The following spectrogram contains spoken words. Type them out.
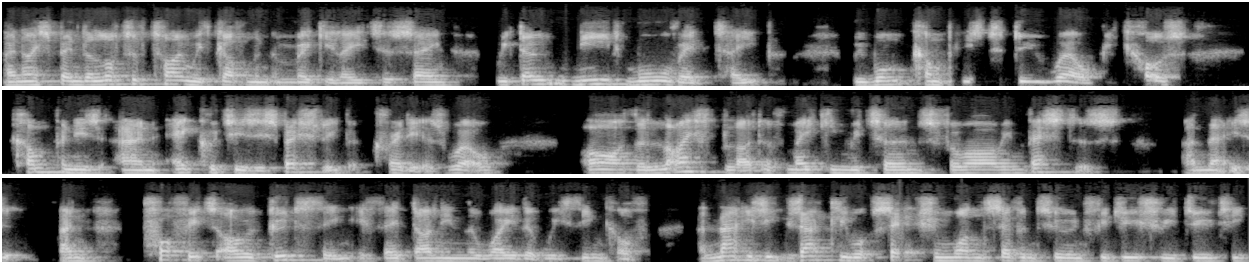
And I spend a lot of time with government and regulators saying we don't need more red tape. We want companies to do well because companies and equities, especially, but credit as well, are the lifeblood of making returns for our investors. And that is and profits are a good thing if they're done in the way that we think of. And that is exactly what Section 172 and fiduciary duty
